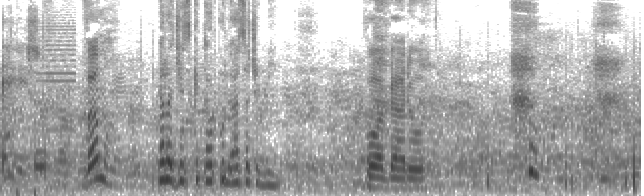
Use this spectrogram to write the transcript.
É isso. Vamos? Ela disse que tá orgulhosa de mim. Boa garota.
